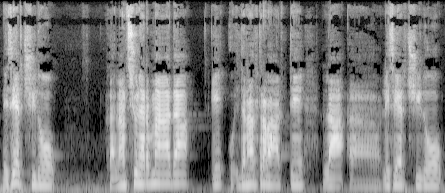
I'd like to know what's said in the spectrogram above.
l'esercito, la nazione armata e da un'altra parte uh, l'esercito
